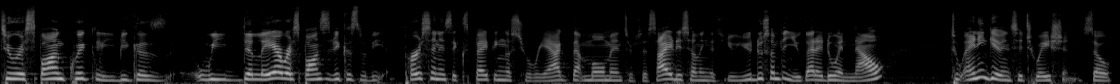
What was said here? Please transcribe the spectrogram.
to respond quickly because we delay our responses because the person is expecting us to react that moment or society is telling us you you do something you got to do it now to any given situation. So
